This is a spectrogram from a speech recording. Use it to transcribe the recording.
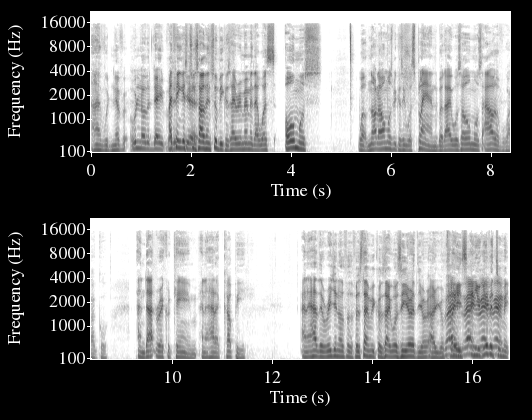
I would never I wouldn't know the date. I think it- it's yeah. 2002 because I remember that was almost, well, not almost because it was planned, but I was almost out of Guaco, and that record came, and I had a copy, and I had the original for the first time because I was here at your at your Right, place, right, and you right, gave it to me.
